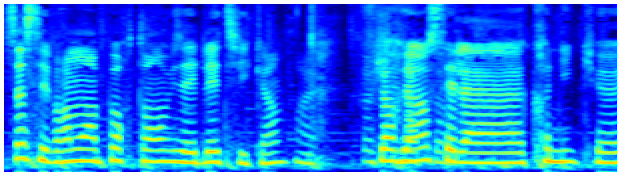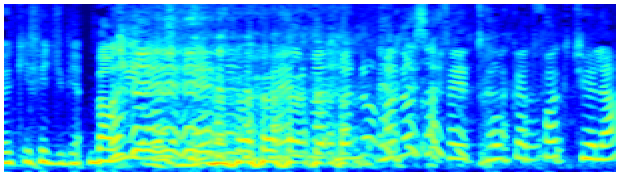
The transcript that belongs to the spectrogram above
ça c'est vraiment important vis-à-vis de l'éthique. Hein. Ouais. Florian, c'est la chronique euh, qui fait du bien. Bah oui, elle, elle, elle, maintenant, maintenant, ça fait trois ou quatre fois que tu es là.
